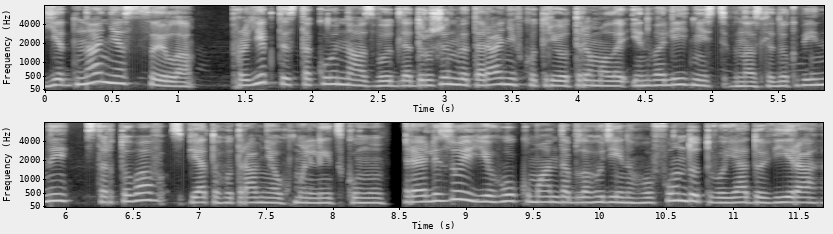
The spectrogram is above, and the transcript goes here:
Єднання сила. Проєкт із такою назвою для дружин ветеранів, котрі отримали інвалідність внаслідок війни, стартував з 5 травня у Хмельницькому. Реалізує його команда благодійного фонду Твоя довіра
